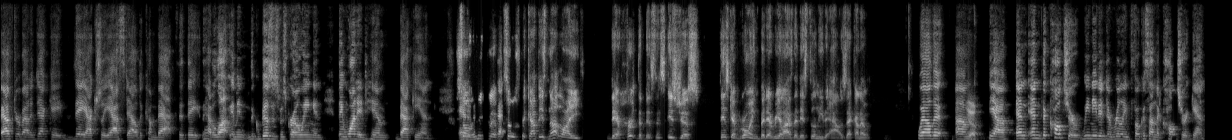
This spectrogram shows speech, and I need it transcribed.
after about a decade, they actually asked Al to come back. That they had a lot. I mean, the business was growing, and they wanted him back in. So, so it's not like they hurt the business. It's just things kept growing, but they realized that they still needed Al. Is that kind of? Well, the um, yeah, yeah, and and the culture. We needed to really focus on the culture again.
